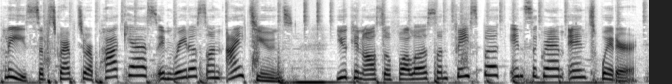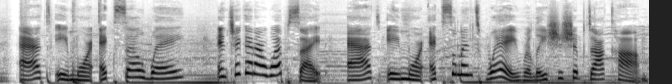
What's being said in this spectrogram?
Please subscribe to our podcast and rate us on iTunes. You can also follow us on Facebook, Instagram, and Twitter at A More Excel Way and check out our website at A More Excellent Way Relationship.com.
